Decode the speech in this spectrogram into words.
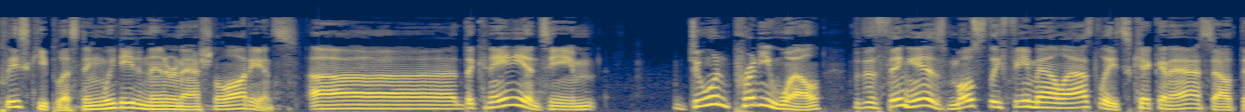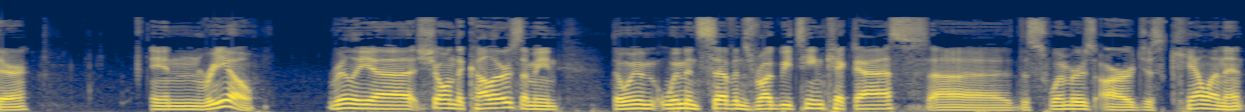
please keep listening. We need an international audience. Uh, the Canadian team doing pretty well, but the thing is, mostly female athletes kicking ass out there in Rio. Really uh, showing the colors. I mean, the women, women's sevens rugby team kicked ass. Uh, the swimmers are just killing it.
